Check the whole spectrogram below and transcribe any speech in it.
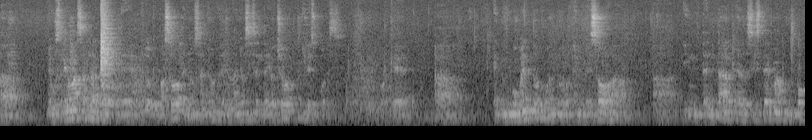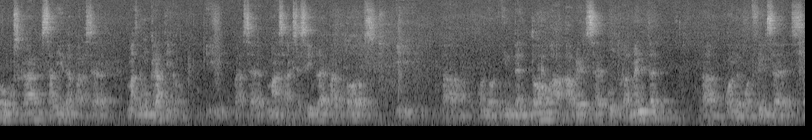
Uh, me gustaría más hablar de, de, de, lo que pasó en, los años, en el año 68 y después, porque uh, en un momento cuando empezó a, a, intentar el sistema un poco buscar salida para ser más democrático y para ser más accesible para todos y uh, cuando intentó abrirse culturalmente, uh, cuando por fin se, se,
